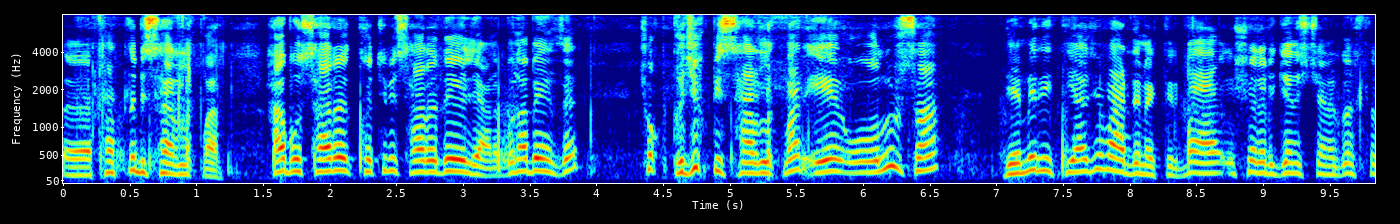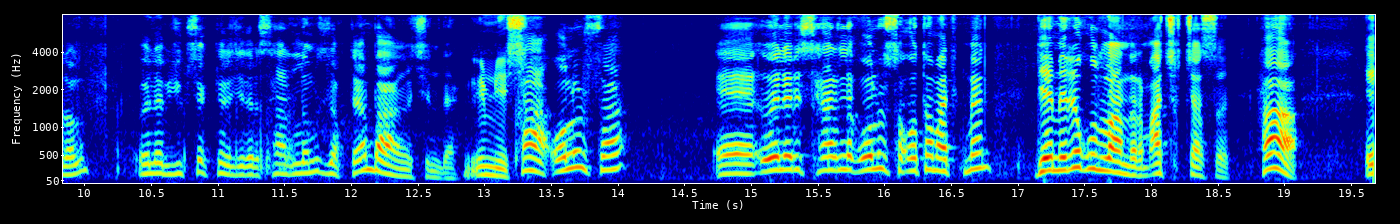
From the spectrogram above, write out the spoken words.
e, tatlı bir sarılık var. Ha bu sarı kötü bir sarı değil yani. Buna benzer. Çok gıcık bir sarılık var. Eğer o olursa demir ihtiyacı var demektir. Bağı şöyle bir genişçene gösterelim. Öyle bir yüksek derecede bir sarılığımız yok değil mi bağın içinde? Yemyeşil. Ha olursa e, öyle bir sarılık olursa otomatikmen demiri kullanırım açıkçası. Ha e,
